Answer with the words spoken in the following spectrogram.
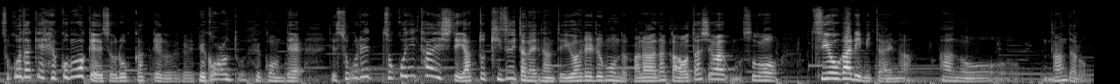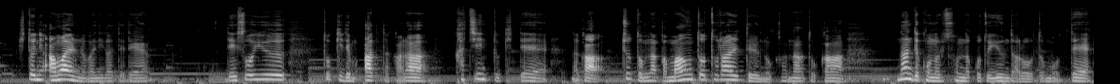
そこだけへこむわけですよ。六角形の中で。ペコンとへこんで。でそこでそこに対してやっと気づいたねなんて言われるもんだからなんか私はその強がりみたいなあのなんだろう。人に甘えるのが苦手で。でそういう時でもあったからカチンときてなんかちょっとなんかマウント取られてるのかなとかなんでこの人そんなこと言うんだろうと思って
